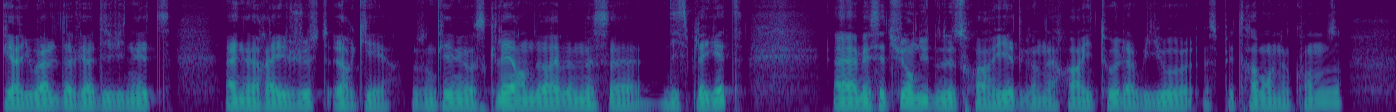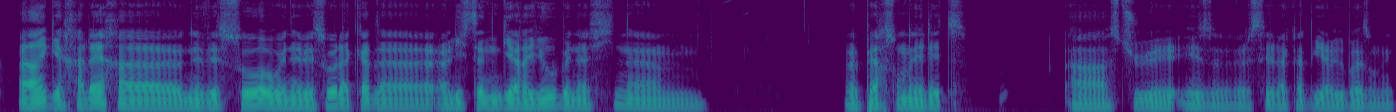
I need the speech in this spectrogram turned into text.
gerioual da ver divinet an ur rei just ur ger. Donc eme os kler an deure bemeus uh, displeget. Euh, mais c'est-tu en du de soirée gant ar c'hoarito la wio spetra ban o komz. Hag e c'haler euh, neveso, ou neveso la kad a, a listen gerioù ben a fin euh, person elet. A stu e, ez velse la kad gerioù brezonek.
